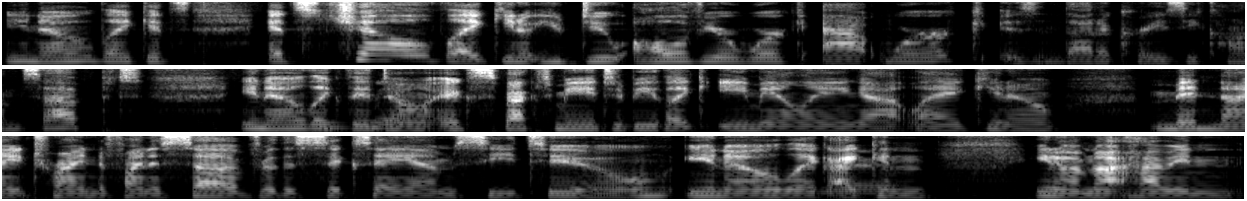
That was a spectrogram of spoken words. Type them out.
you know, like it's it's chill, like, you know, you do all of your work at work. Isn't that a crazy concept? You know, like they Yeah. don't expect me to be like emailing at like, you know, midnight trying to find a sub for the 6 a.m. C2, you know, like I can, you know, I'm not having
